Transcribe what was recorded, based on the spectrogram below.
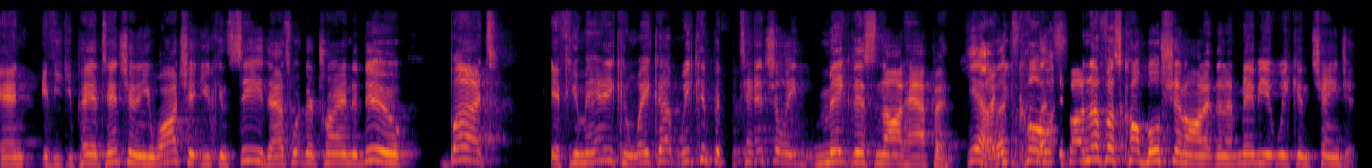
And if you pay attention and you watch it, you can see that's what they're trying to do. But if humanity can wake up, we can potentially make this not happen. Yeah, like let's, call let's, if enough of us call bullshit on it, then maybe we can change it.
